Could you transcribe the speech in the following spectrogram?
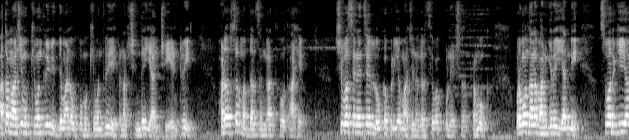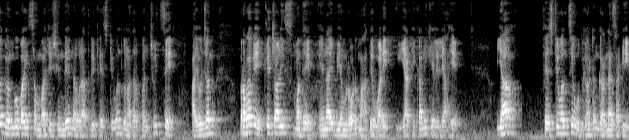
आता माजी मुख्यमंत्री विद्यमान उपमुख्यमंत्री एकनाथ शिंदे यांची एंट्री हडपसर मतदारसंघात होत आहे. शिवसेनेचे लोकप्रिय माजी नगरसेवक पुणे शहर प्रमुख प्रमोदाना भानगिरे यांनी स्वर्गीय गंगूबाई संभाजी शिंदे नवरात्री फेस्टिवल दोन हजार पंचवीसचे आयोजन प्रभाग एक्केचाळीसमध्ये N I B M road Mahadevwadi या ठिकाणी केलेले आहे. या फेस्टिवलचे उद्घाटन करण्यासाठी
